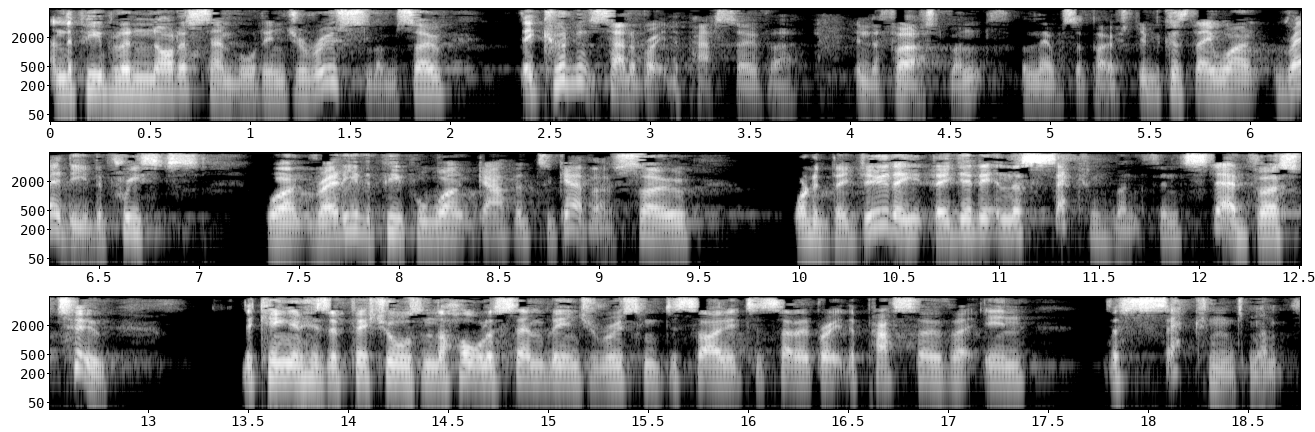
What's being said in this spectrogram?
and the people had not assembled in Jerusalem. So they couldn't celebrate the Passover in the first month when they were supposed to because they weren't ready. The priests weren't ready. The people weren't gathered together. So what did they do? They, they did it in the second month instead. Verse 2. The king and his officials and the whole assembly in Jerusalem decided to celebrate the Passover in the second month.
